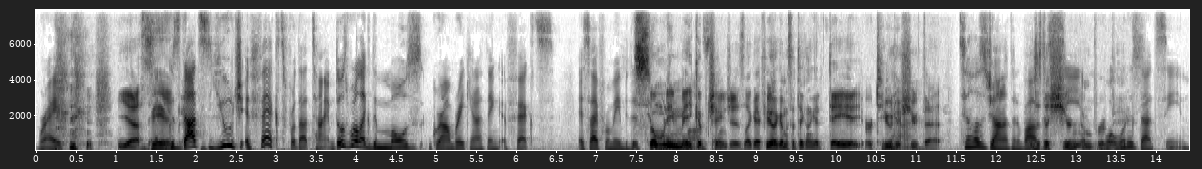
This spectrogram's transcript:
right? Yes. Because that's huge effects for that time. Those were like the most groundbreaking, I think, effects aside from maybe the So many makeup changes. Like I feel like it must have taken like a day or two Yeah. to shoot that. Tell us, Jonathan, about Just the a sheer scene. number of What, what is that scene?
